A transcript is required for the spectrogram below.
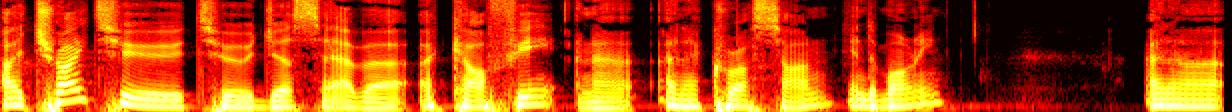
I try to to just have a, a coffee and a and a croissant in the morning, and uh,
